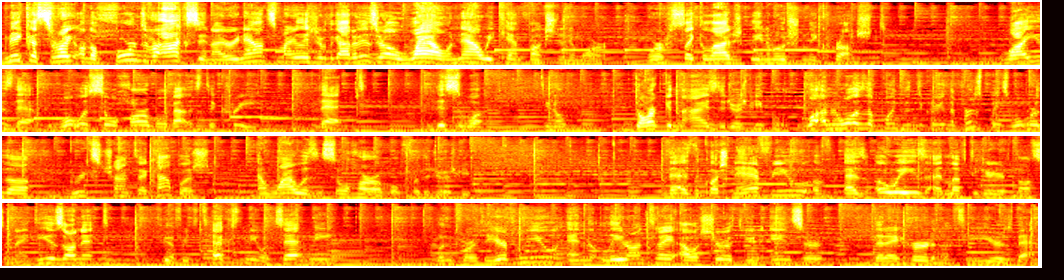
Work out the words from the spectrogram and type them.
Make us right on the horns of our oxen. I renounce my relationship with the God of Israel. Wow, now we can't function anymore. We're psychologically and emotionally crushed. Why is that? What was so horrible about this decree that this is what, you know, darkened the eyes of the Jewish people? What I mean, what was the point of the decree in the first place? What were the Greeks trying to accomplish, and why was it so horrible for the Jewish people? That is the question I have for you. As always, I'd love to hear your thoughts and ideas on it. Feel free to text me, WhatsApp me. Looking forward to hear from you. And later on today, I will share with you an answer that I heard a few years back.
